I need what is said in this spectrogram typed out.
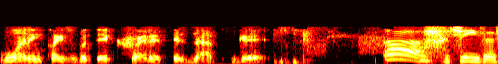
wanting places, but their credit is not good. Oh Jesus!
